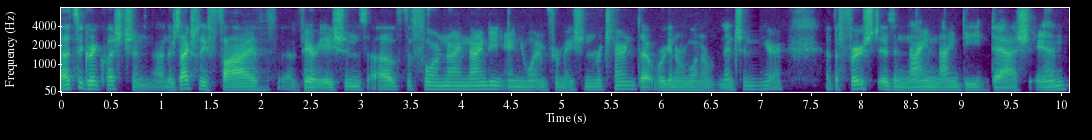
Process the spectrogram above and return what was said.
Uh, that's a great question. Uh, there's actually five uh, variations of the Form 990 annual information return that we're going to want to mention here. Uh, the first is a 990-N.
